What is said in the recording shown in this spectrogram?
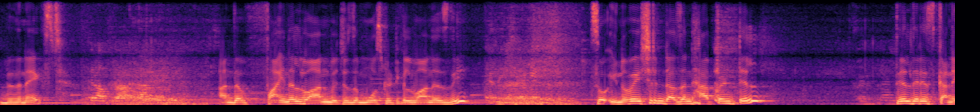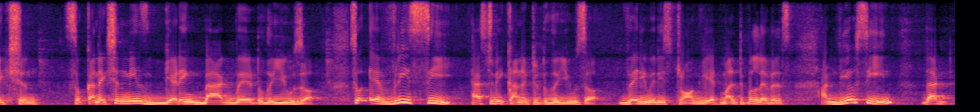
then the next, and the final one, which is the most critical one, is the. So innovation doesn't happen till till there is connection. So connection means getting back there to the user. So every C has to be connected to the user very, very strongly at multiple levels. And we have seen that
